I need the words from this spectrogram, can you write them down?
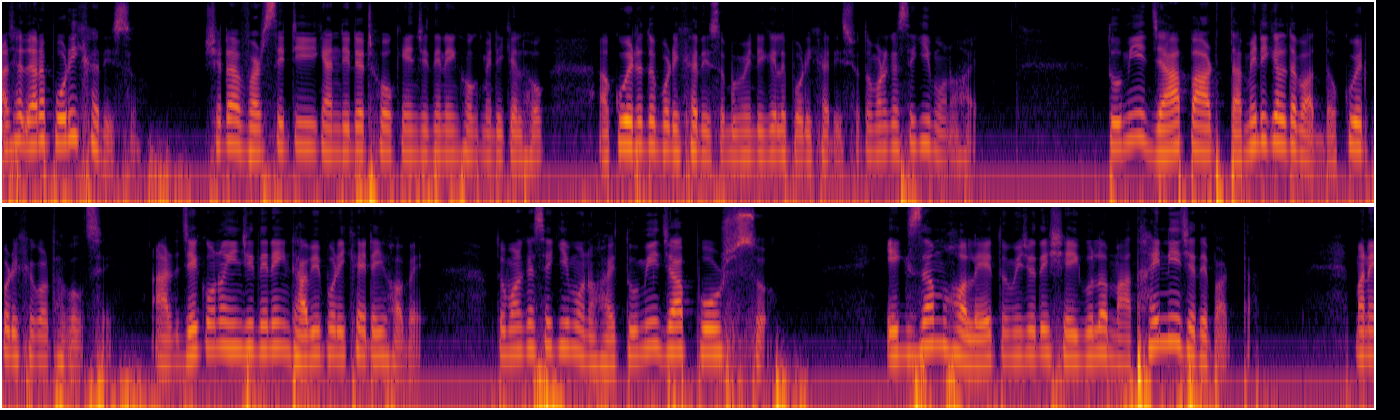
আচ্ছা যারা পরীক্ষা দিছো, সেটা ভার্সিটি ক্যান্ডিডেট হোক ইঞ্জিনিয়ারিং হোক মেডিকেল হোক কুয়েটে তো পরীক্ষা দিছো বা মেডিকেলে পরীক্ষা দিছো, তোমার কাছে কি মনে হয়? তুমি যা পারতা মেডিকেলটা বাদ দাও কুয়েট পরীক্ষার কথা বলছি। আর যে কোনো ইঞ্জিনিয়ারিং ঢাবি পরীক্ষা এটাই হবে। তোমার কাছে কি মনে হয়? তুমি যা পড়ছো এক্সাম হলে তুমি যদি সেইগুলো মাথায় নিয়ে যেতে পারতা। মানে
